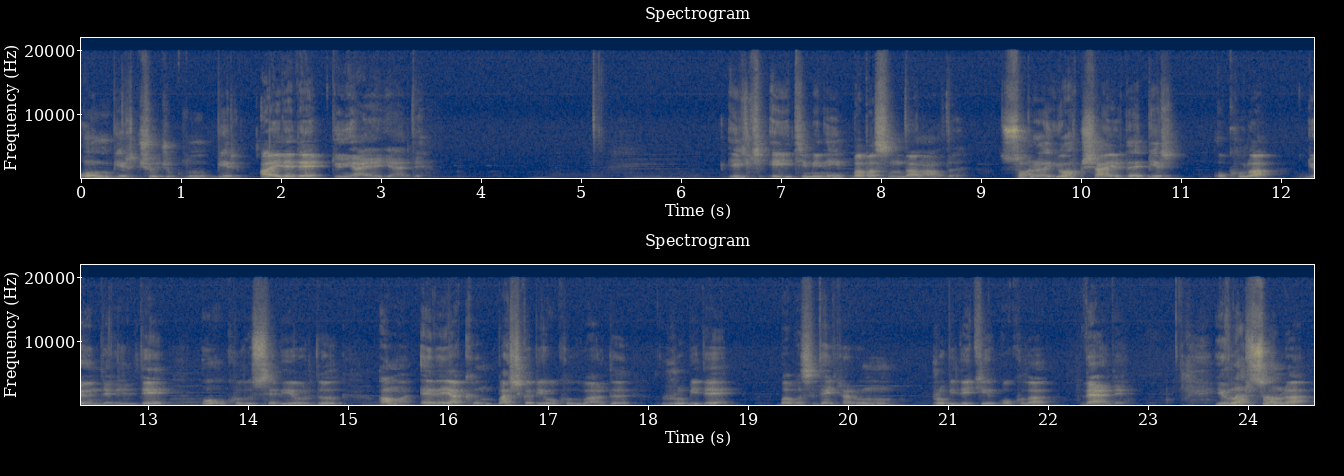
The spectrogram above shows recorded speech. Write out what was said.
11 çocuklu bir ailede dünyaya geldi. İlk eğitimini babasından aldı. Sonra Yorkshire'de bir okula gönderildi. O okulu seviyordu ama eve yakın başka bir okul vardı. Ruby'de babası tekrar onu Ruby'deki okula verdi. Yıllar sonra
